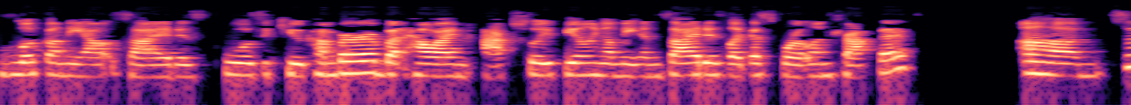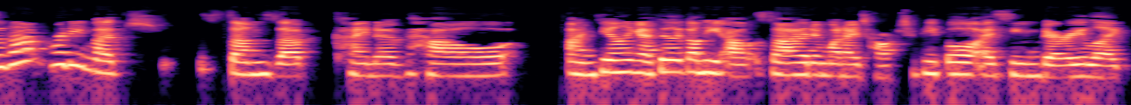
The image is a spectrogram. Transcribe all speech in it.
look on the outside is cool as a cucumber, but how I'm actually feeling on the inside is like a squirrel in traffic. Um, so that pretty much sums up kind of how I'm feeling. I feel like on the outside and when I talk to people, I seem very like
